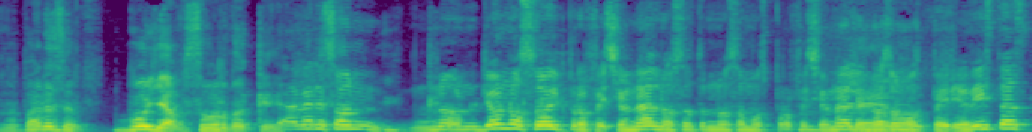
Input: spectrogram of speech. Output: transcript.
me parece muy absurdo que... A ver, son, no, yo no soy profesional, nosotros no somos profesionales, no somos periodistas,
